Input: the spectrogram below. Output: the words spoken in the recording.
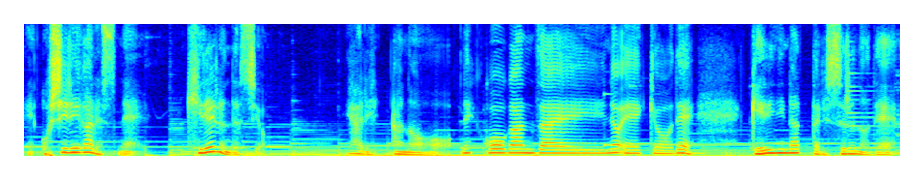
えお尻がですね切れるんですよ。やはりあのね抗がん剤の影響で下痢になったりするので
